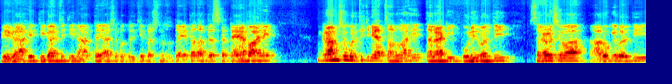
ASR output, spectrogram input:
वेगळं आहे. तिघांचे तीन अर्थ आहे. अशा पद्धतीचे प्रश्न सुद्धा येतात. अभ्यास टॅब आहे ग्रामसेवक भरतीची बॅच चालू आहे. तलाठी पोलीस भरती सरळ सेवा आरोग्य भरती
